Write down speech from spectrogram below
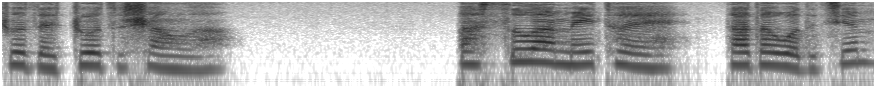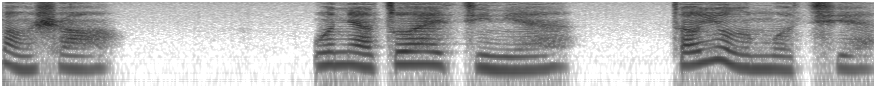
坐在桌子上了，把丝袜美腿。搭到我的肩膀上，我俩做爱几年，早有了默契。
